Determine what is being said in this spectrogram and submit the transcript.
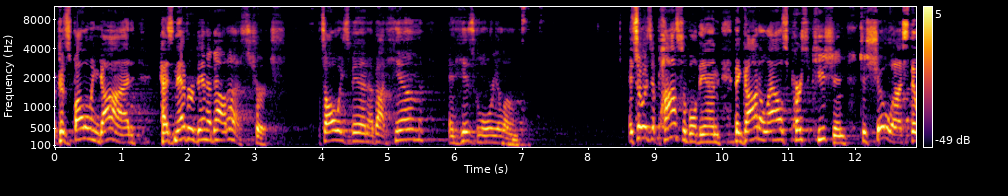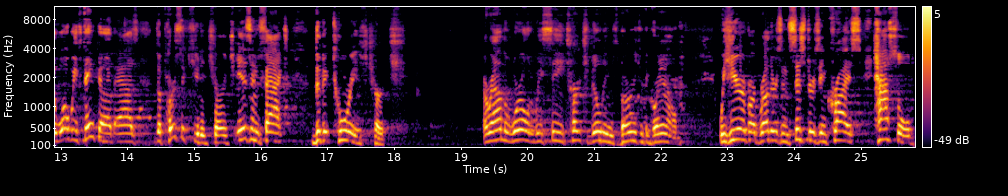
Because following God has never been about us, church. It's always been about Him and His glory alone. And so, is it possible then that God allows persecution to show us that what we think of as the persecuted church is, in fact, the victorious church? Around the world, we see church buildings burned to the ground. We hear of our brothers and sisters in Christ hassled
